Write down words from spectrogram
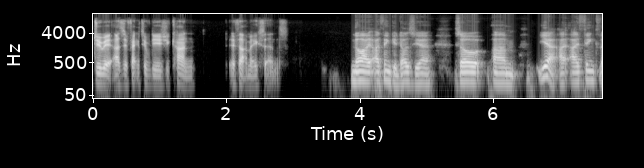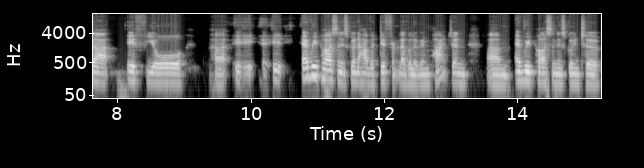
do it as effectively as you can if that makes sense? No i, I think it does yeah. So um yeah i, I think that if you're uh, it, it, every person is going to have a different level of impact and um, every person is going to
